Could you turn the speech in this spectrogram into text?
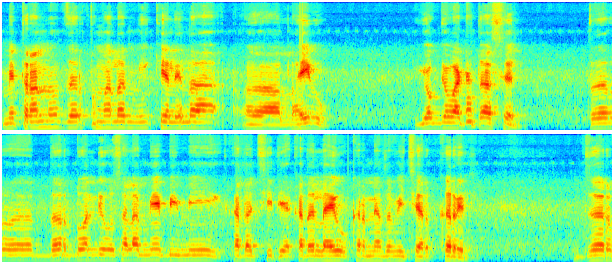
मित्रांनो जर तुम्हाला मी केलेला लाईव्ह योग्य वाटत असेल तर दर दोन दिवसाला मे बी मी कदाचित एखादा लाईव्ह करण्याचा विचार करेल. जर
